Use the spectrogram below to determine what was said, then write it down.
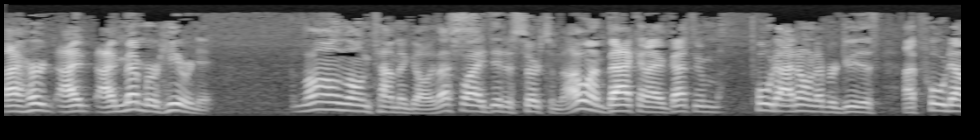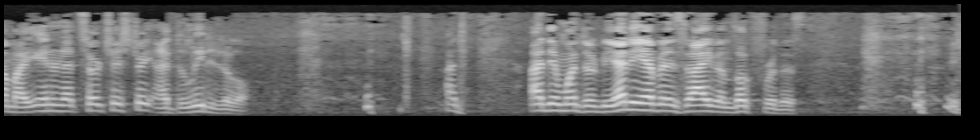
I heard, I, I remember hearing it a long, long time ago. That's why I did a search. On it. I went back and I got through, pulled I don't ever do this. I pulled out my internet search history and I deleted it all. I, I didn't want there to be any evidence that I even looked for this.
